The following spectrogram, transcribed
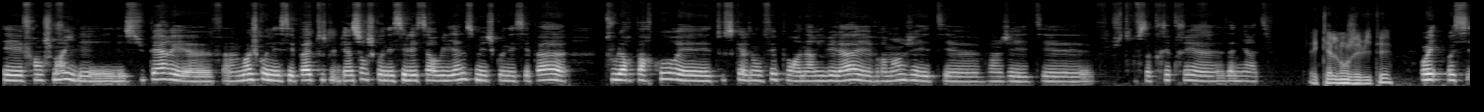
Et franchement, il est, super. Et enfin, moi, je connaissais pas toutes. Bien sûr, je connaissais les sœurs Williams, mais je connaissais pas tout leur parcours et tout ce qu'elles ont fait pour en arriver là. Et vraiment, j'ai été, enfin, j'ai été, je trouve ça très très admiratif. Et quelle longévité? Oui, aussi.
